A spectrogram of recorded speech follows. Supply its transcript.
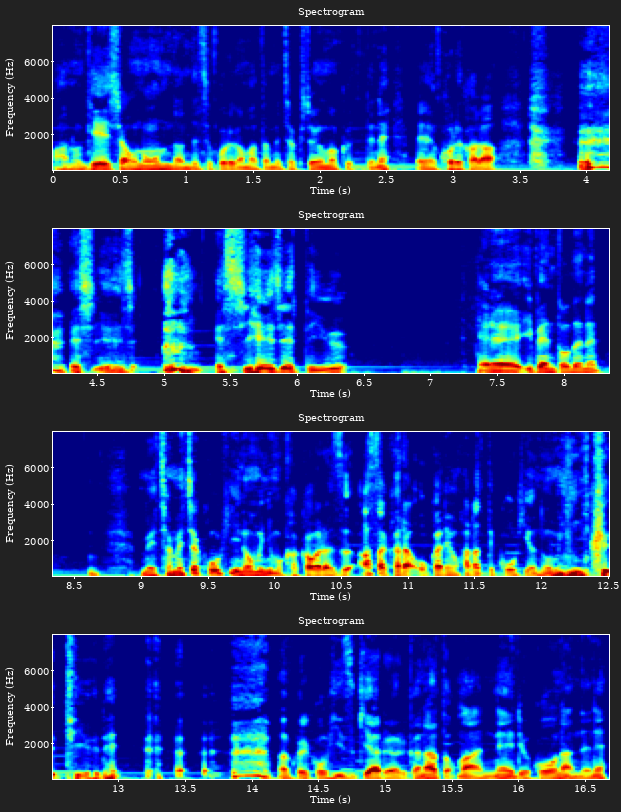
あの、芸者を飲んだんですよ。これがまためちゃくちゃうまくってね、えー、これから SCAJ、SCAJ っていう、えー、イベントでね、めちゃめちゃコーヒー飲むにもかかわらず、朝からお金を払ってコーヒーを飲みに行くっていうね。まあこれコーヒー好きあるあるかなと。まあね、旅行なんでね、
